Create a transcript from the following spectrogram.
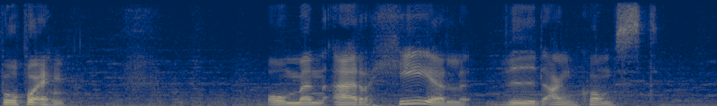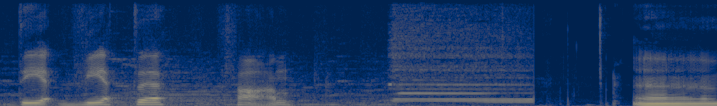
Två poäng. Om en är hel vid ankomst, det vete fan. Eh,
